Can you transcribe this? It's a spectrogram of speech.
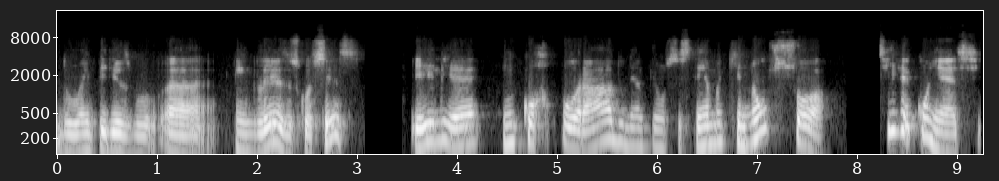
do empirismo uh, inglês, escocês, ele é incorporado dentro de um sistema que não só se reconhece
